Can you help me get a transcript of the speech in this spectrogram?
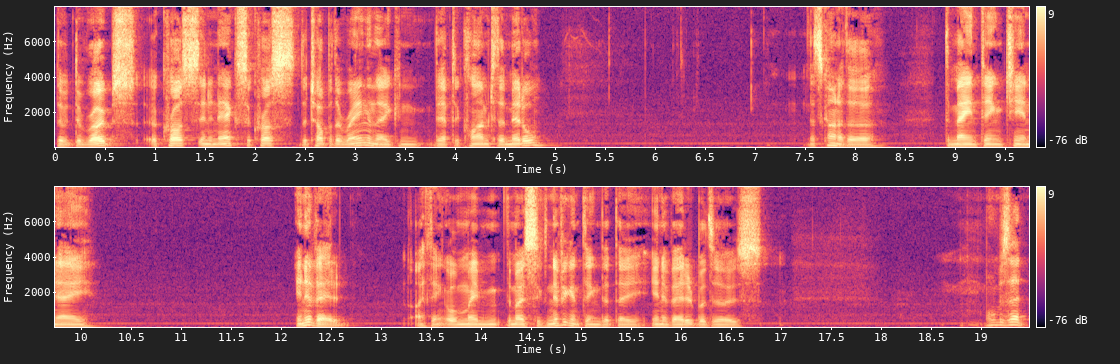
the the ropes across in an X across the top of the ring, and they can they have to climb to the middle? That's kind of the the main thing TNA innovated, I think, or maybe the most significant thing that they innovated was those. What was that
